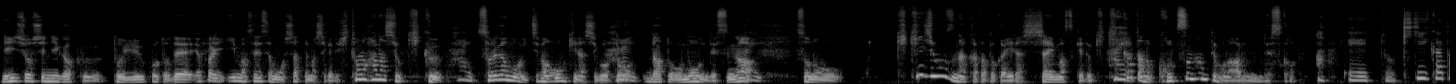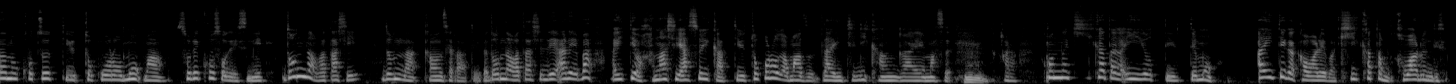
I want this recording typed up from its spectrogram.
臨床心理学ということでやっぱり今先生もおっしゃってましたけど人の話を聞く、はい、それがもう一番大きな仕事だと思うんですが、はい、その聞き上手な方とかいらっしゃいますけど聞き方のコツなんてものあるんですか、はい、あえっ、ー、と聞き方のコツっていうところもまあそれこそですねどんな私どんなカウンセラーというかどんな私であれば相手を話しやすいかっていうところがまず第一に考えます、うん、だからこんな聞き方がいいよって言っても相手が変われば聞き方も変わるんですよ。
